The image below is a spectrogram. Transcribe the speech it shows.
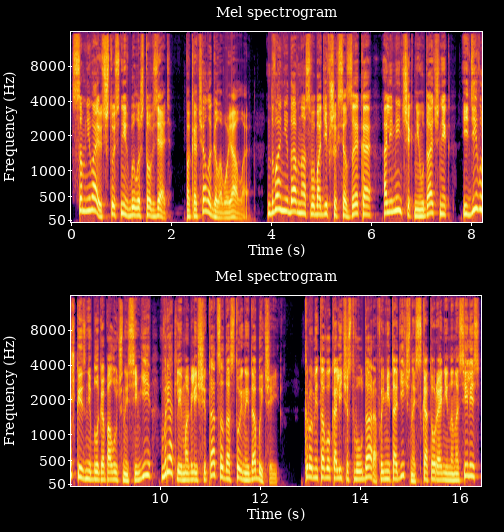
Сомневаюсь, что с них было что взять, покачала головой Алла. Два недавно освободившихся зэка, алименщик-неудачник и девушка из неблагополучной семьи вряд ли могли считаться достойной добычей. Кроме того, количество ударов и методичность, с которой они наносились,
